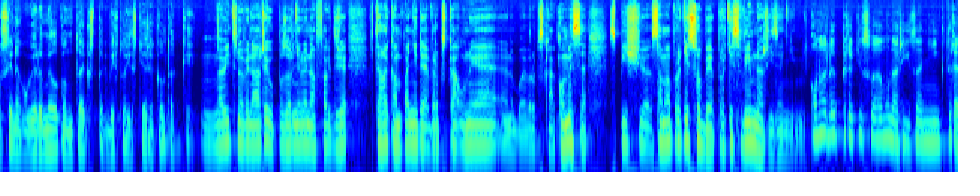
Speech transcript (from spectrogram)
si neuvědomil kontext, tak bych to jistě řekl taky. Navíc novináři upozornili na fakt, že v téhle kampani jde Evropská unie nebo Evropská komise spíš sama proti sobě, proti svým nařízením. Ona jde proti svému nařízení, které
